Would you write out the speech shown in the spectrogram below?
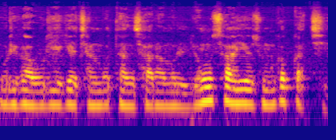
우리가 우리에게 잘못한 사람을 용서하여 준 것 같이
